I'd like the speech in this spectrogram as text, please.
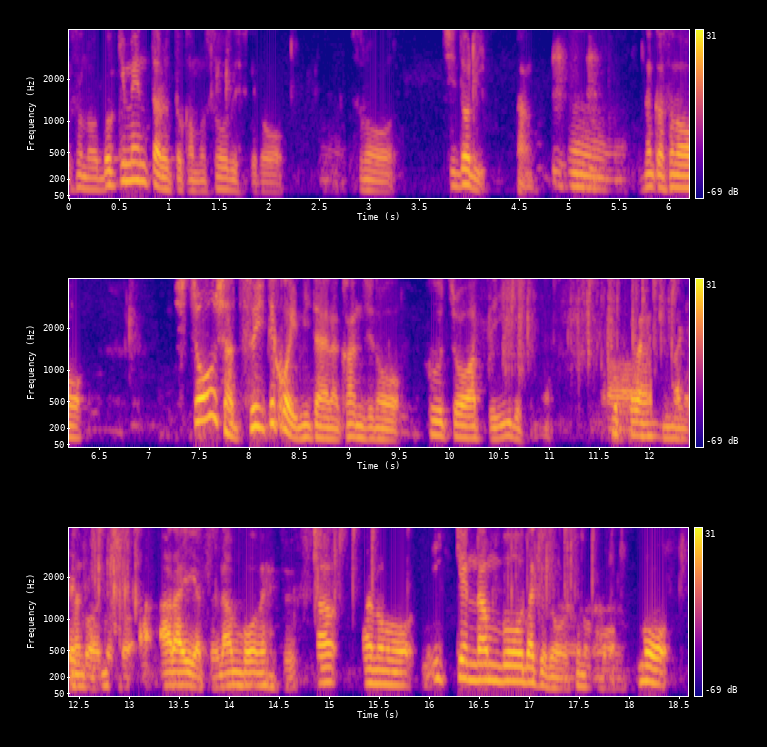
そのドキュメンタルとかもそうですけど、その千鳥さん、うんうん。なんかその視聴者ついてこいみたいな感じの風潮あっていいですね。あ結構ちょっとあ荒いやつ、乱暴なやつ。あの一見乱暴だけど、そのもう、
